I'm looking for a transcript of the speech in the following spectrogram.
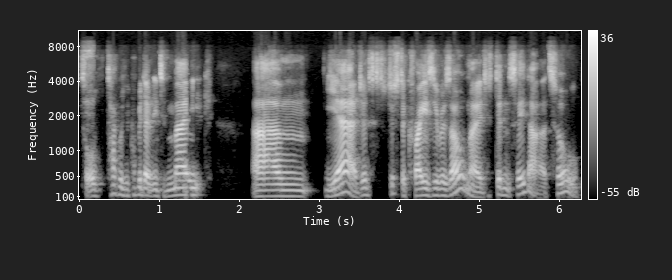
sort of tackles you probably don't need to make. Um, yeah, just just a crazy result, mate. Just didn't see that at all.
